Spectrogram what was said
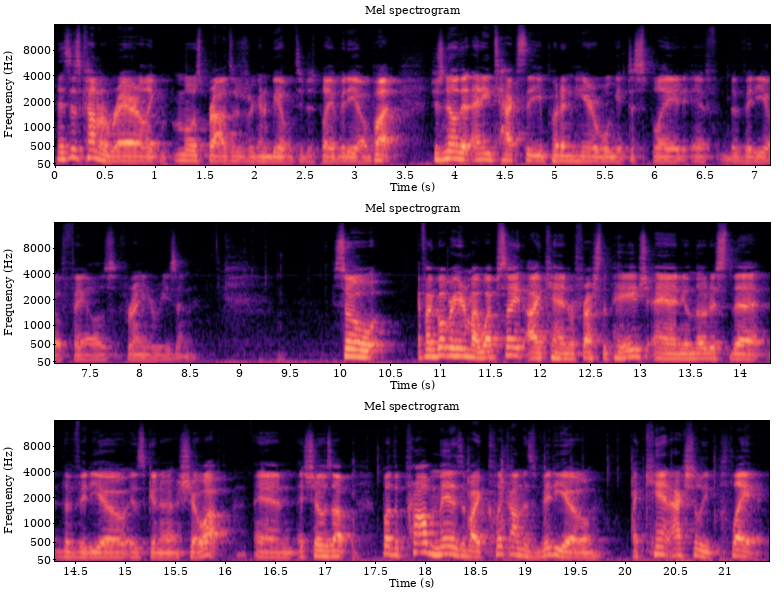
And this is kind of rare, like most browsers are gonna be able to display video, but just know that any text that you put in here will get displayed if the video fails for any reason. So if I go over here to my website, I can refresh the page and you'll notice that the video is gonna show up and it shows up. But the problem is if I click on this video, I can't actually play it,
